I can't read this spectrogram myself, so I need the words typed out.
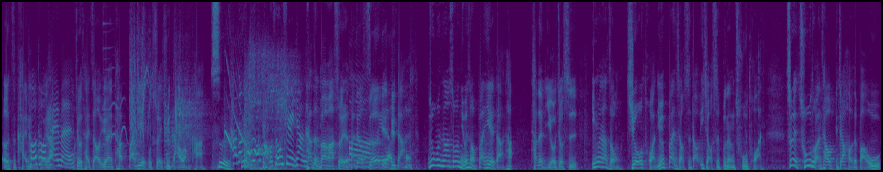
儿子开门偷偷开门，就才知道原来他半夜不睡去打网咖，是，他都偷偷跑出去这样子。他等爸妈睡了，他就十二点去打。如果问他说，你为什么半夜打他？他的理由就是因为那种揪团，因为半小时到一小时不能出团。所以出团才有比较好的宝物。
